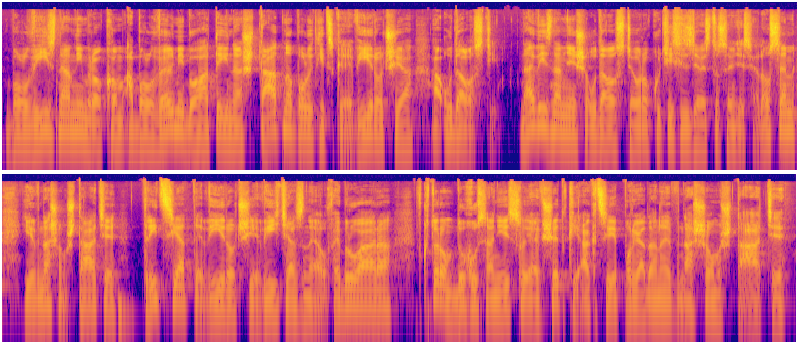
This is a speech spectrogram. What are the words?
bol významným rokom a bol veľmi bohatý na štátno-politické výročia a udalosti. Najvýznamnejšou udalosťou roku 1978 je v našom štáte 30. výročie víťazného februára, v ktorom duchu sa niesli aj všetky akcie poriadané v našom štáte.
